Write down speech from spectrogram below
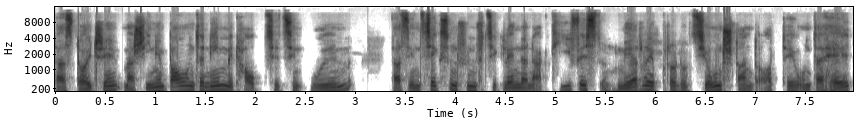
Das deutsche Maschinenbauunternehmen mit Hauptsitz in Ulm, das in 56 Ländern aktiv ist und mehrere Produktionsstandorte unterhält,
